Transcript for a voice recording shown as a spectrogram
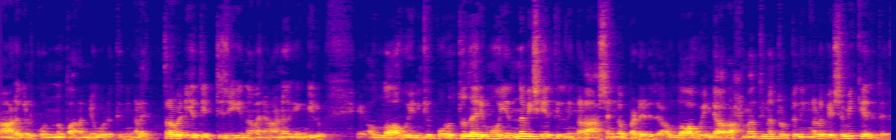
ആളുകൾക്കൊന്ന് പറഞ്ഞു കൊടുക്ക്. നിങ്ങൾ എത്ര വലിയ തെറ്റ് ചെയ്യുന്നവനാണ് എങ്കിലും അള്ളാഹു എനിക്ക് പുറത്തു തരുമോ എന്ന വിഷയത്തിൽ നിങ്ങൾ ആശങ്കപ്പെടരുത്. അള്ളാഹുവിന്റെ ആ റഹ്മത്തിനെ തൊട്ട് നിങ്ങൾ വിഷമിക്കരുത്.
